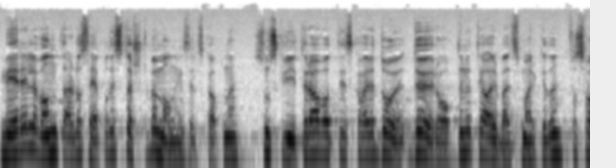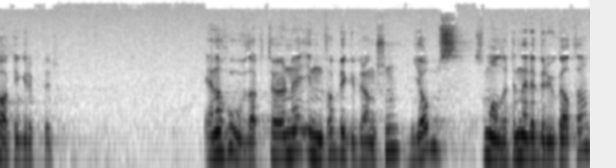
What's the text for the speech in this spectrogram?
Mer relevant er det å se på de største bemanningsselskapene, som skryter av at de skal være døråpnere til arbeidsmarkedet for svake grupper. En av hovedaktørene innenfor byggebransjen, Jobs, som holder til nede i Brugata,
